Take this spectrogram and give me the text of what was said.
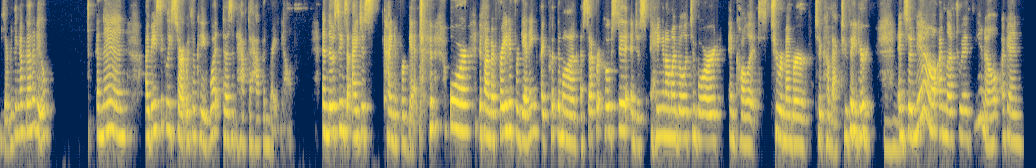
it's everything I've got to do. And then I basically start with okay, what doesn't have to happen right now? And those things I just kind of forget. or if I'm afraid of forgetting, I put them on a separate post it and just hang it on my bulletin board and call it to remember to come back to later. Mm-hmm. And so now I'm left with, you know, again,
